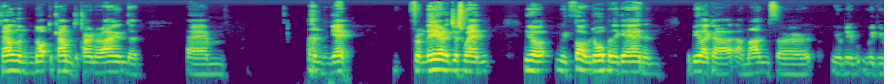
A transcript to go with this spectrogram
telling them not to come, to turn around, and um, and yeah, from there it just went. You know, we thought would open again and it'd be like a, a month or you know, be, we'd be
